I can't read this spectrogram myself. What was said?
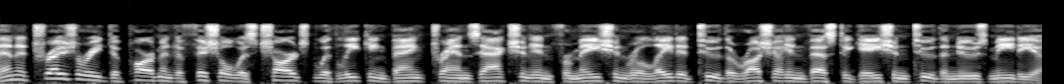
Then a Treasury Department official was charged with leaking bank transaction information related to the Russia investigation to the news media.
